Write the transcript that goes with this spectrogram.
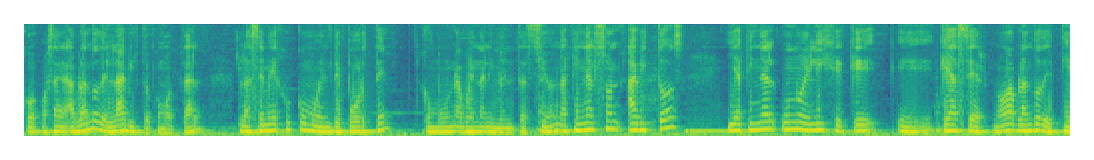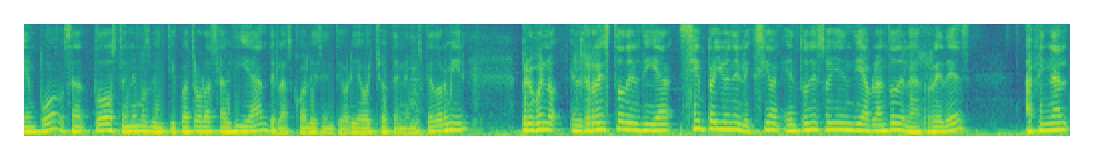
o sea, hablando del hábito como tal, la asemejo como el deporte, como una buena alimentación. Al final son hábitos y al final uno elige qué, eh, qué hacer, ¿no? Hablando de tiempo, o sea, todos tenemos 24 horas al día, de las cuales en teoría 8 tenemos que dormir, pero bueno, el resto del día siempre hay una elección. Entonces hoy en día, hablando de las redes, al final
